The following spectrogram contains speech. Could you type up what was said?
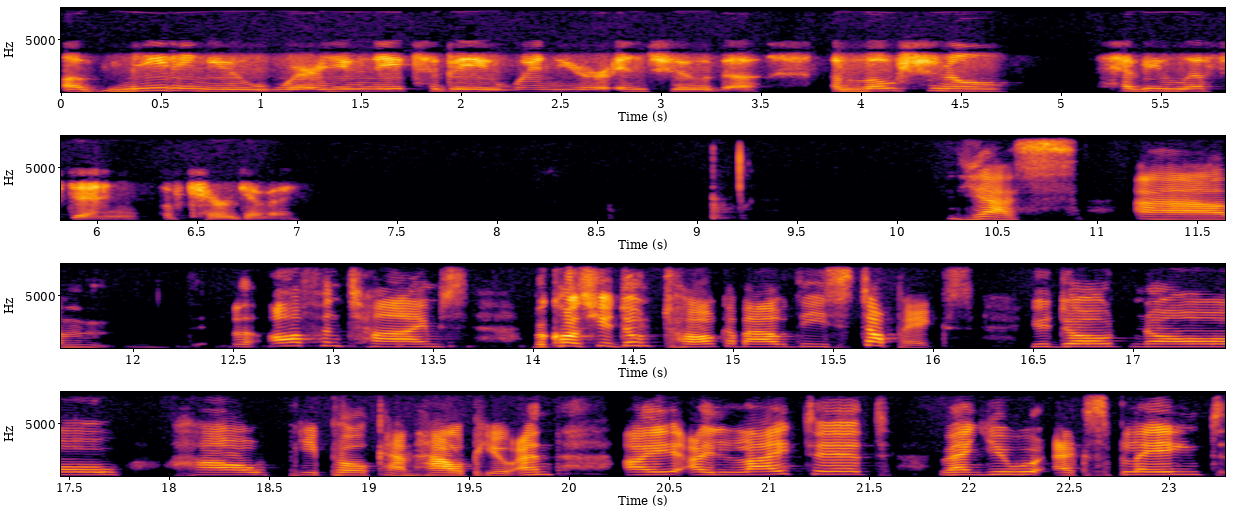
of meeting you where you need to be when you're into the emotional heavy lifting of caregiving. Yes. Um, oftentimes, because you don't talk about these topics, you don't know how people can help you. And I, I liked it when you explained,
